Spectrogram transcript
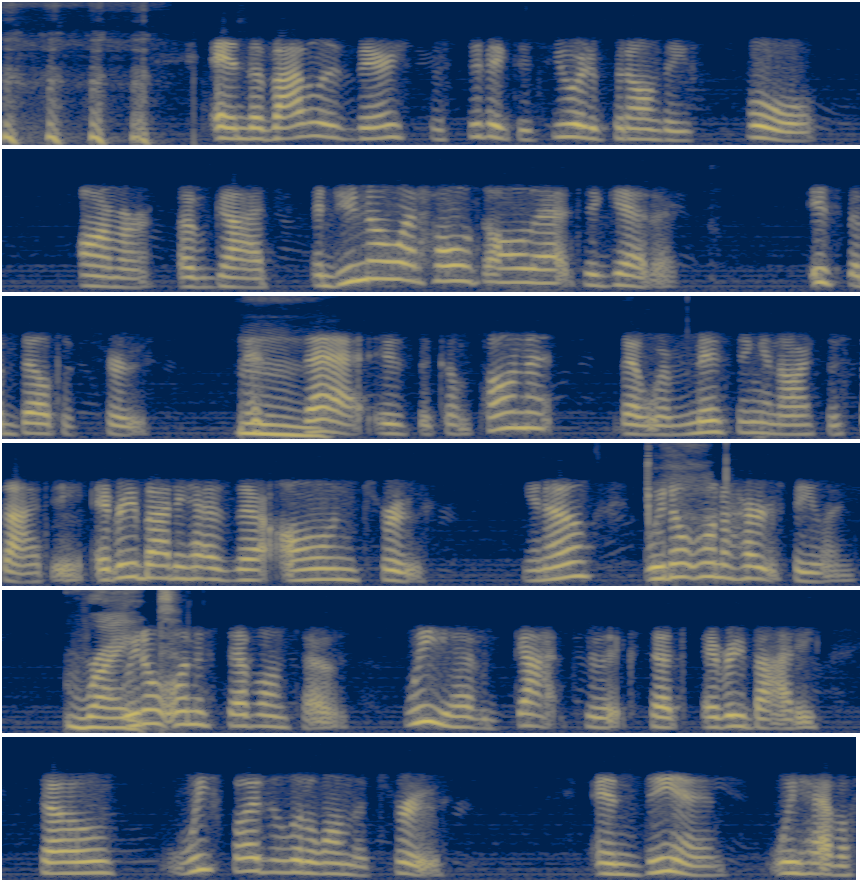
and the Bible is very specific that you are to put on the full armor of God. And do you know what holds all that together? It's the belt of truth. Mm. And that is the component that we're missing in our society. Everybody has their own truth. You know, we don't want to hurt feelings. right. We don't want to step on toes. We have got to accept everybody. So we fudge a little on the truth. And then we have a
